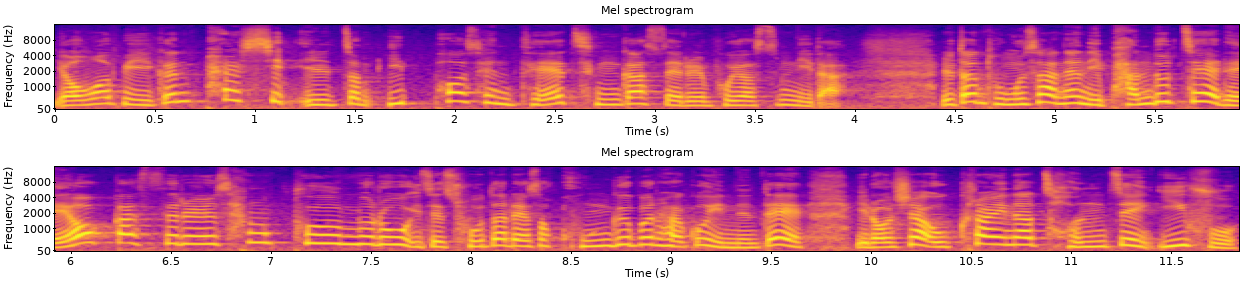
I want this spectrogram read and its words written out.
영업이익은 81.2%의 증가세를 보였습니다. 일단 동사는 이 반도체 rare gas를 상품으로 이제 조달해서 공급을 하고 있는데 이 러시아 우크라이나 전쟁 이후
